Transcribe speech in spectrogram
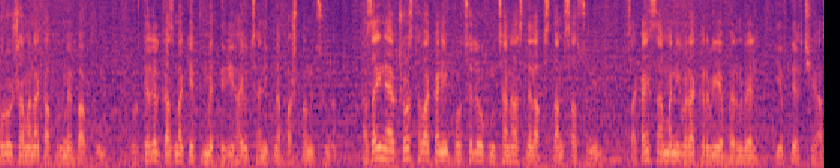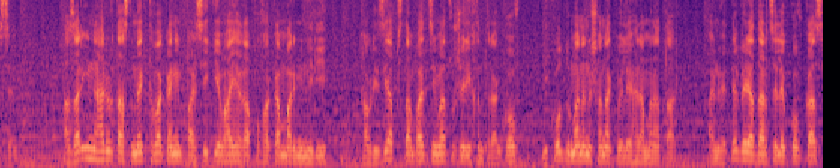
որոշ ժամանակ ապրում է Բաքվում, որտեղ էլ կազմակերպում է տեղի հայության ինքնապաշտպանությունը։ 1904 թվականին փորձել է օգնության հասնել Աբստամ Սասունին, սակայն սահմանի վրա կռվի է բռնվել եւ տեղ չի ասել։ 1911 թվականին Պարսիկ եւ հայ հեղափոխական մարմինների ու Թավրիզի ապստամբած դիմաց ուժերի խնդրանքով Նիկոլ Դումանը նշանակվել է հրամանատար։ Այնուհետև վերադարձել է Կովկաս,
